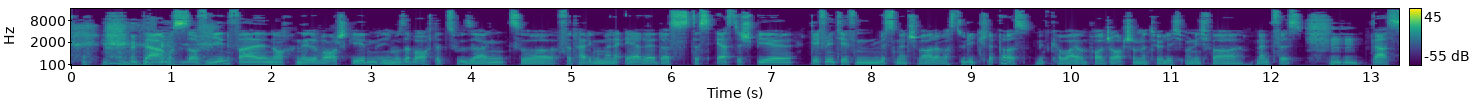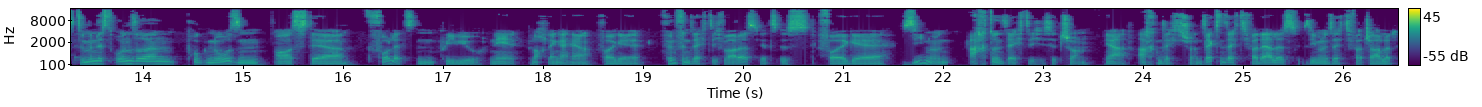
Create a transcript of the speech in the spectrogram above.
da muss es auf jeden Fall noch eine Revanche geben. Ich muss aber auch dazu sagen, zur Verteidigung meiner Ehre, dass das erste Spiel definitiv ein Mismatch war. Da warst du die Clippers mit Kawhi und Paul George schon natürlich und ich war Memphis. dass zumindest unseren Prognosen aus der vorletzten Preview, nee, noch länger her, Folge 65 war das, jetzt ist Folge 7 68 ist jetzt schon. Ja, 68 schon. 66 war Dallas, 67 war Charlotte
